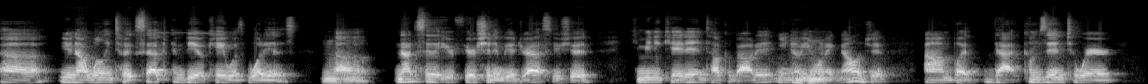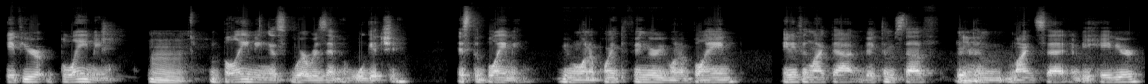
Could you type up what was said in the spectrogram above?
uh, you're not willing to accept and be okay with what is. Uh, not to say that your fear shouldn't be addressed you should communicate it and talk about it you know you want to acknowledge it um, but that comes into where if you're blaming mm, blaming is where resentment will get you. It's the blaming. You want to point the finger, you want to blame, anything like that, victim stuff, victim mindset and behavior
